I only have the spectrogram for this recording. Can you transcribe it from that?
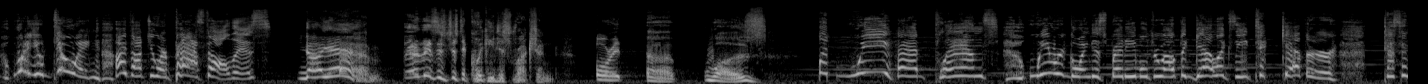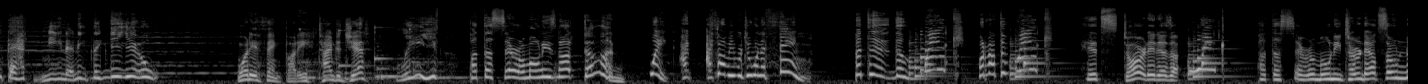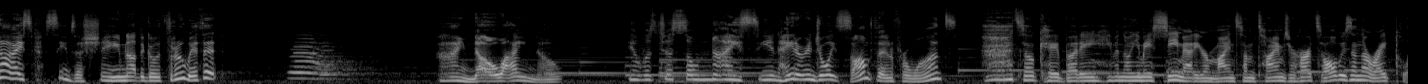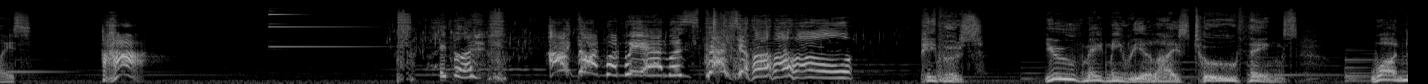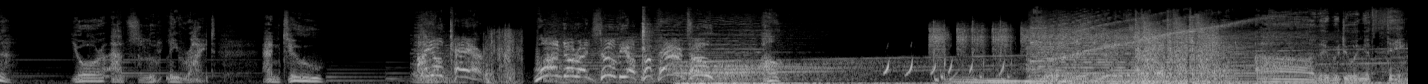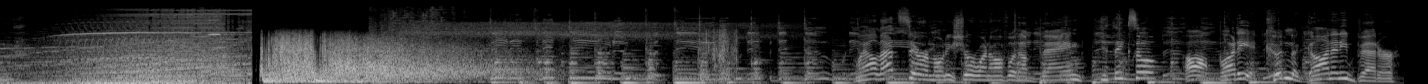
here? What are you doing? I thought you were past all this. I am. Uh, This is just a quickie disruption. Or it, uh, was. But we had plans. We were going to spread evil throughout the galaxy together. Doesn't that mean anything to you? What do you think, buddy? Time to jet? Leave? But the ceremony's not done. Wait, I, I thought we were doing a thing. But the, the wink? What about the wink? It started as a wink, but the ceremony turned out so nice. Seems a shame not to go through with it. I know, I know. It was just so nice seeing Hater enjoy something for once. It's okay, buddy. Even though you may seem out of your mind sometimes, your heart's always in the right place. Ha I thought. I thought what we had was special! Peepers, you've made me realize two things. One, you're absolutely right. And two, I don't care! Wander and Sylvia, prepare to. Huh? Ah, they were doing a thing. Well, that ceremony sure went off with a bang. You think so? Oh, buddy, it couldn't have gone any better.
